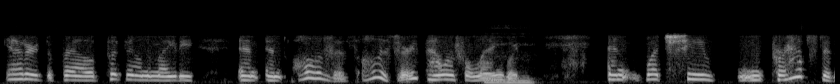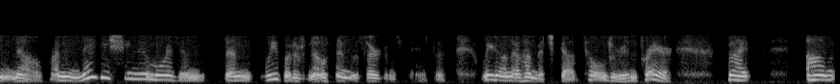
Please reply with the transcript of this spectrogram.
scattered the proud, put down the mighty, and, and all of this, all this very powerful language. And what she mm, perhaps didn't know, I mean, maybe she knew more than, than we would have known in the circumstances. We don't know how much God told her in prayer. But um,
